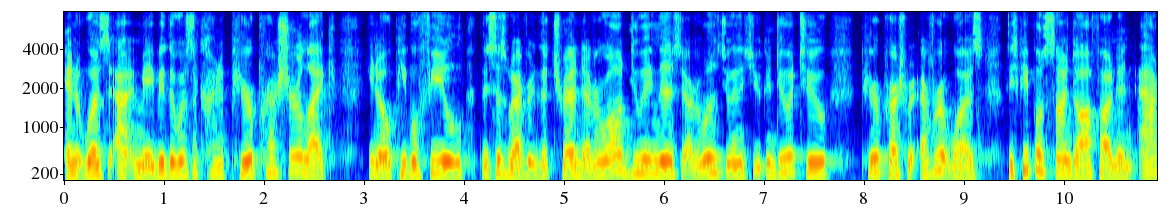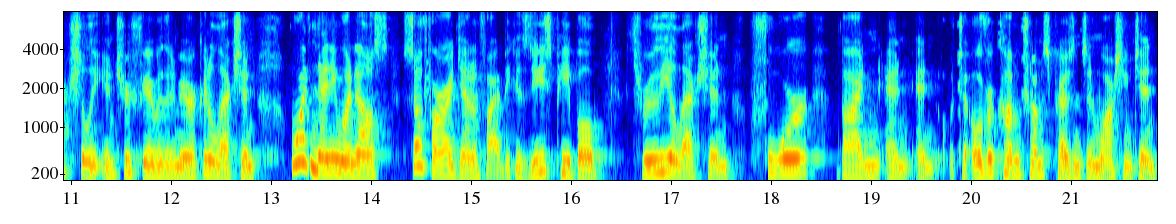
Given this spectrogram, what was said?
and it was uh, maybe there was a kind of peer pressure like you know people feel this is whatever the trend everyone's all doing this everyone's doing this you can do it too. Peer pressure whatever it was these people signed off on and actually interfere with an american election more than anyone else so far identified because these people through the election for Biden and and to overcome Trump's presence in Washington.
